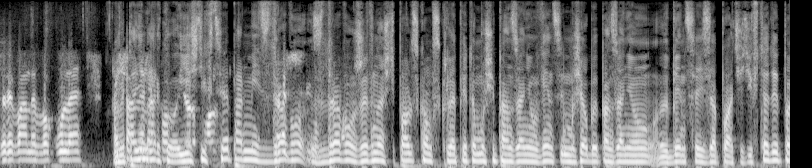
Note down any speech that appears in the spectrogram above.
zrywane w ogóle. Ale panie Marku, jeśli chce pan mieć zdrową, zdrową żywność polską w sklepie, to musi pan za nią więcej, musiałby pan za nią więcej zapłacić i wtedy po,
